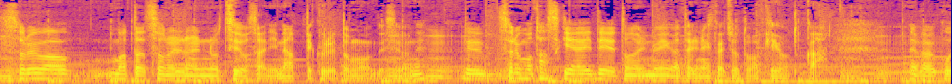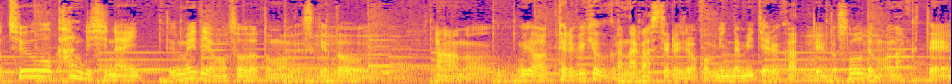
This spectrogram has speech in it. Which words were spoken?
それはまたそれなりの強さになってくると思うんですよね。でそれも助け合いで隣の家が足りないからちょっと分けようとか。だからこう中央管理しないってメディアもそうだと思うんですけどあの要はテレビ局が流してる情報みんな見てるかっていうとそうでもなくて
